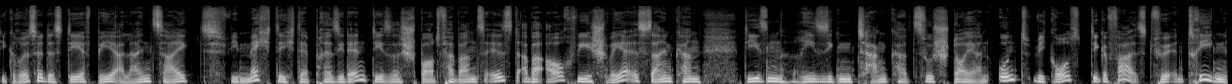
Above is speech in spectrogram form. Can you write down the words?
Die Größe des DFB allein zeigt, wie mächtig der Präsident dieses Sportverbands ist, aber auch wie schwer es sein kann, diesen riesigen Tanker zu steuern und wie groß die Gefahr ist für Intrigen,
